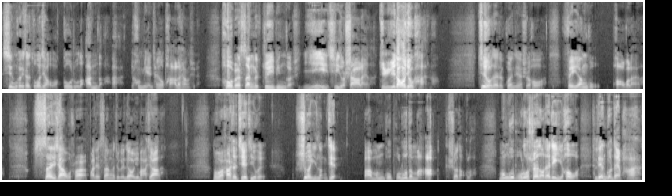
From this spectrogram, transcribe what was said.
幸亏他左脚啊勾住了鞍子啊，然后勉强又爬了上去。后边三个追兵啊是一齐就杀来了，举刀就砍呐。就在这关键时候啊，费扬古跑过来了，三下五除二把这三个就给撂于马下了。努尔哈赤借机会射一冷箭。把蒙古补路的马射倒了，蒙古补路摔倒在地以后啊，连滚带爬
